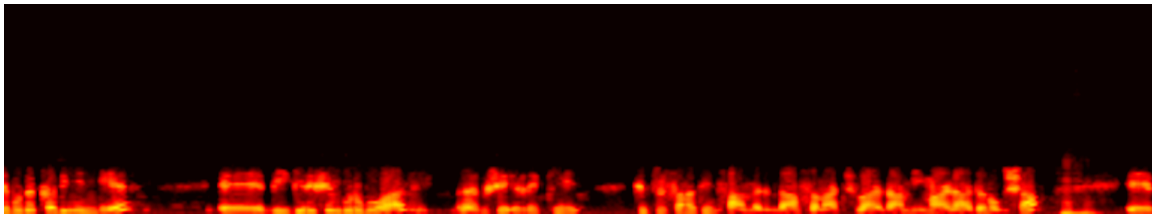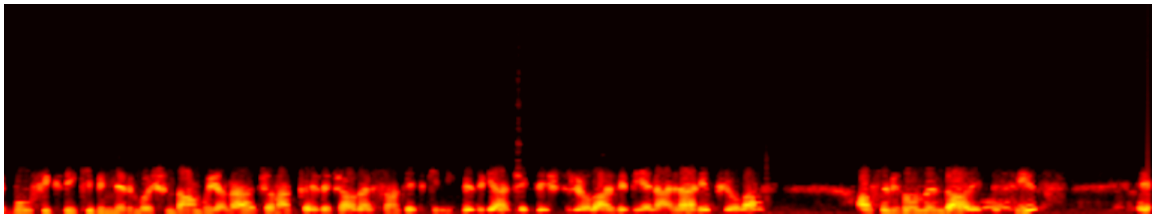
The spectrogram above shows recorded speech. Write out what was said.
Ve burada Kabinin diye e, bir girişim grubu var. E, bu şehirdeki kültür sanat insanlarından, sanatçılardan, mimarlardan oluşan. Hı hı. E, bu fikri 2000'lerin başından bu yana Çanakkale'de çağdaş sanat etkinlikleri gerçekleştiriyorlar ve biyeneller yapıyorlar. Aslında biz onların davetlisiyiz. E,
